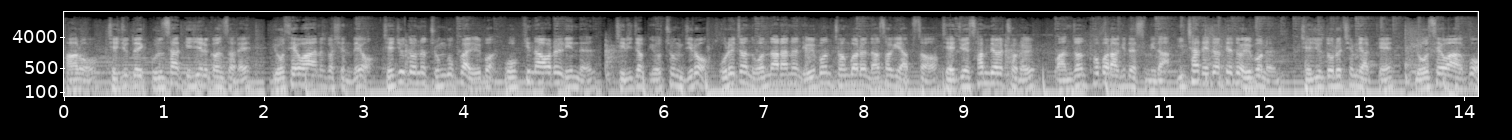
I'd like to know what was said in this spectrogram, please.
바로 제주도의 군사 기지를 건설해 요새화하는 것인데요. 제주도는 중국과 일본, 오키나와를 잇는 지리적 요충지로 오래전 원나라는 일본 정벌을 나서기 앞서 제주의 삼별초를 완전 토벌하게 됐습니다. 2차 대전 때도 일본은 제주도를 침략해 요새화하고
